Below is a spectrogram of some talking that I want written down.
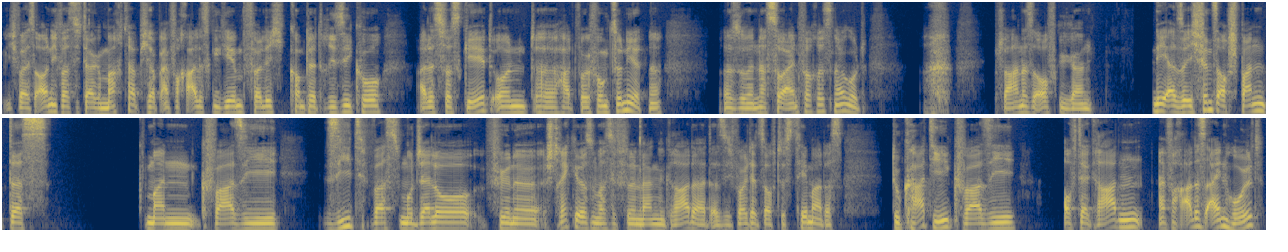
ich weiß auch nicht, was ich da gemacht habe. Ich habe einfach alles gegeben, völlig komplett Risiko, alles was geht und äh, hat wohl funktioniert, ne? Also wenn das so einfach ist, na gut. Plan ist aufgegangen. Nee, also ich finde es auch spannend, dass man quasi sieht, was Mugello für eine Strecke ist und was sie für eine lange Gerade hat. Also ich wollte jetzt auf das Thema, dass Ducati quasi auf der Geraden einfach alles einholt,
